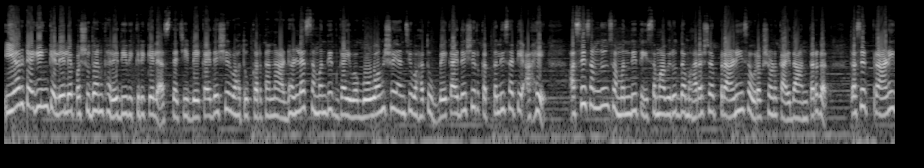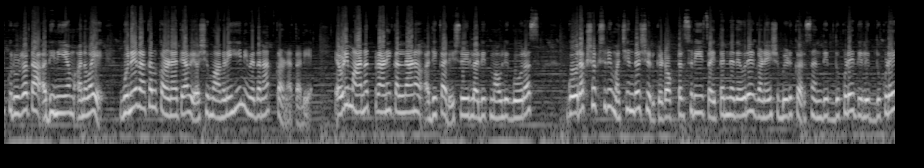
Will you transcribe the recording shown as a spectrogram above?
इयर टॅगिंग केलेले पशुधन खरेदी विक्री केल्यास त्याची बेकायदेशीर वाहतूक करताना आढळल्यास संबंधित गाई व गोवंश यांची वाहतूक बेकायदेशीर कत्तलीसाठी आहे असे समजून संबंधित इसमाविरुद्ध महाराष्ट्र प्राणी संरक्षण कायदा अंतर्गत तसेच प्राणी क्रूरता अधिनियम अन्वये गुन्हे दाखल करण्यात यावे अशी मागणीही निवेदनात करण्यात आली आहे. एवढी मानद प्राणी कल्याण अधिकारी श्री ललित माऊली गोरस गोरक्षक श्री मच्छिंद्र शिर्के डॉक्टर श्री चैतन्य देवरे गणेश बिडकर संदीप दुकडे दिलीप दुकडे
